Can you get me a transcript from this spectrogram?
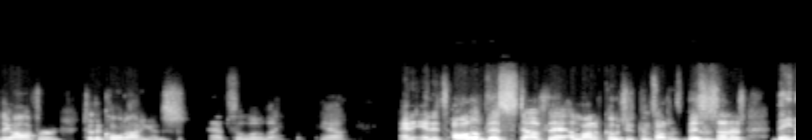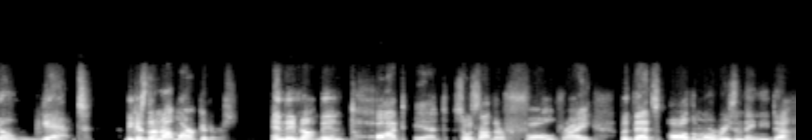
the offer to the cold audience. Absolutely. Yeah. And and it's all of this stuff that a lot of coaches consultants business owners they don't get because they're not marketers and they've not been taught it. So it's not their fault, right? But that's all the more reason they need to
